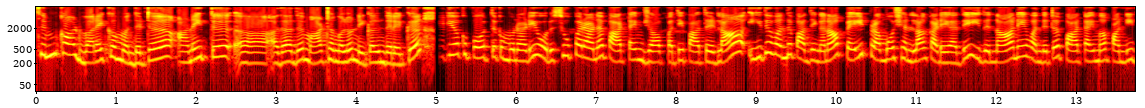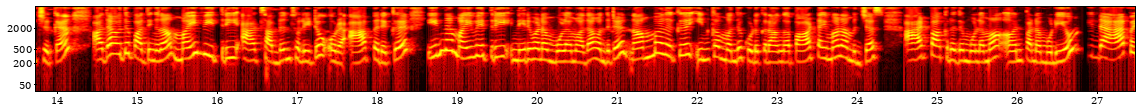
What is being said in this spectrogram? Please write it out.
சிம் கார்டு வரைக்கும் வந்துட்டு அனைத்து அதாவது மாற்றங்களும் நிகழ்ந்திருக்கு. வீடியோக்கு போகிறதுக்கு முன்னாடி ஒரு சூப்பரான பார்ட் டைம் ஜாப் பற்றி பார்த்துடலாம் இது வந்து பார்த்தீங்கன்னா பெய்ட் ப்ரமோஷன்லாம் கிடையாது. இது நானே வந்துட்டு பார்ட் டைமாக பண்ணிட்டு இருக்கேன். அதாவது பார்த்தீங்கன்னா மை வி த்ரீ ஆட்ஸ் அப்படின்னு சொல்லிட்டு ஒரு ஆப் இருக்குது இந்த மை த்ரீ நிறுவனம் மூலமாக தான் வந்துட்டு நம்மளுக்கு இன்கம் வந்து கொடுக்குறாங்க. பார்ட் டைமாக நம்ம ஜஸ்ட் ஆட் பார்க்குறது மூலமாக ஏர்ன் பண்ண முடியும். இந்த ஆப்பை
